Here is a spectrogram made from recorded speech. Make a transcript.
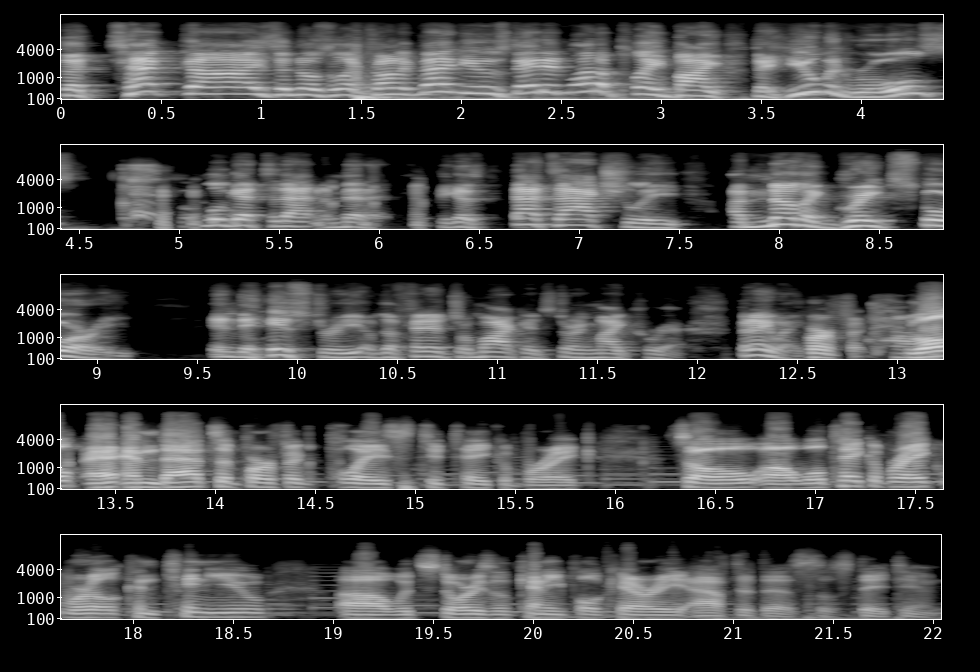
the tech guys in those electronic venues they didn't want to play by the human rules we'll get to that in a minute because that's actually another great story in the history of the financial markets during my career. But anyway, perfect. Um, well, and that's a perfect place to take a break. So uh, we'll take a break. We'll continue uh, with stories with Kenny Polcari after this. So stay tuned.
